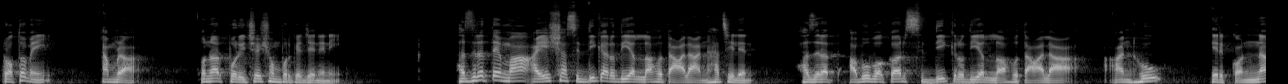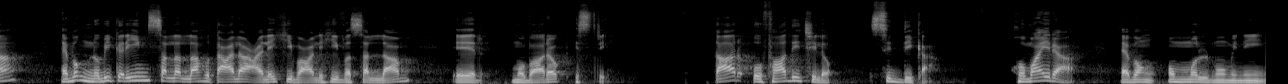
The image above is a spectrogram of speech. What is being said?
প্রথমেই আমরা ওনার পরিচয় সম্পর্কে জেনে নিই। হজরতে মা আয়েশা সিদ্দিকা রদি আল্লাহ তালা আনহা ছিলেন। হজরত আবু বকর সিদ্দিক রদি আল্লাহ তালা আনহু এর কন্যা এবং নবী করিম সাল্লাহ তালা আলহি বা আলহি ওয়াসাল্লাম এর মোবারক স্ত্রী। তার ওফাদি ছিল সিদ্দিকা, হুমায়রা এবং উম্মুল মোমিনিন।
